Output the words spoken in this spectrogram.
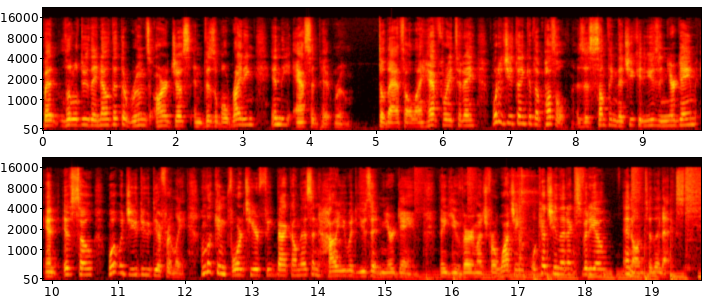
But little do they know that the runes are just invisible writing in the acid pit room. So that's all I have for you today. What did you think of the puzzle? Is this something that you could use in your game? And if so, what would you do differently? I'm looking forward to your feedback on this and how you would use it in your game. Thank you very much for watching. We'll catch you in the next video and on to the next.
